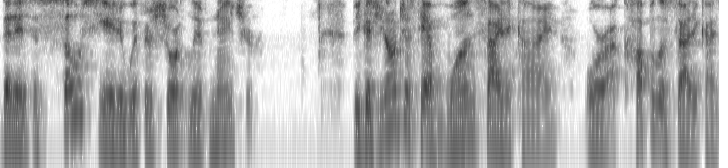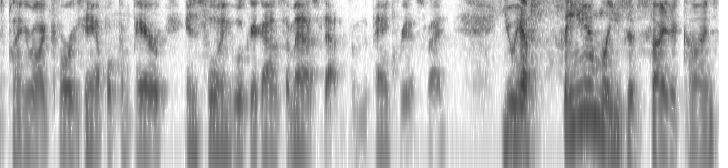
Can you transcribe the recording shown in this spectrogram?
that is associated with their short lived nature. Because you don't just have one cytokine or a couple of cytokines playing a role. Like, for example, compare insulin, glucagon, somatostatin from the pancreas, right? You have families of cytokines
